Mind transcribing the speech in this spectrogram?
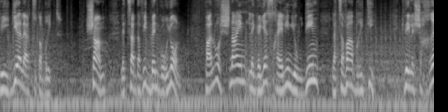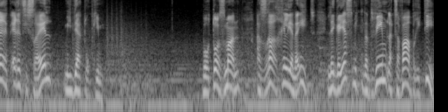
והגיע לארצות הברית. שם, לצד דוד בן גוריון, פעלו השניים לגייס חיילים יהודים לצבא הבריטי, כדי לשחרר את ארץ ישראל מידי הטורקים. באותו זמן עזרה רחל ינאית לגייס מתנדבים לצבא הבריטי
